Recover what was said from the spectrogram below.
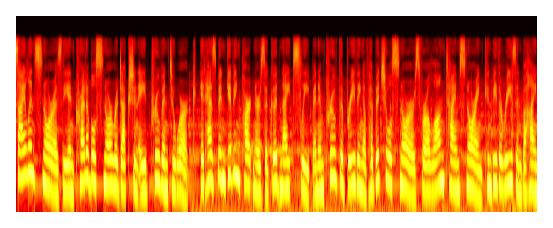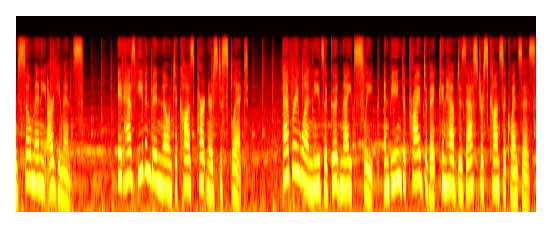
Silent Snore is the incredible snore reduction aid proven to work. It has been giving partners a good night's sleep and improved the breathing of habitual snorers for a long time. Snoring can be the reason behind so many arguments. It has even been known to cause partners to split. Everyone needs a good night's sleep, and being deprived of it can have disastrous consequences.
